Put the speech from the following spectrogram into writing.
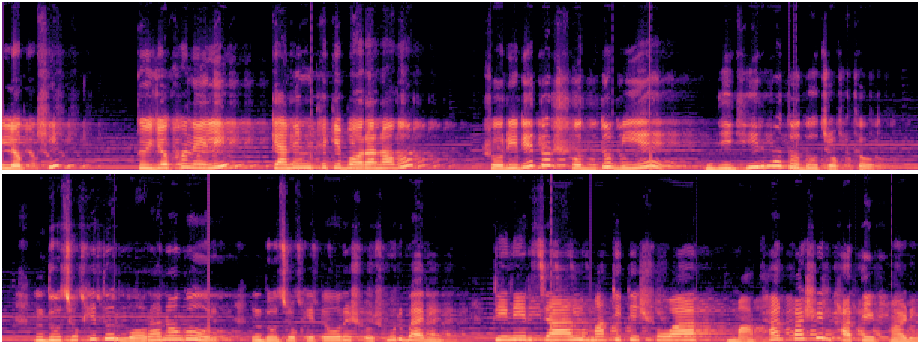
লক্ষ্মী, তুই যখন এলি ক্যানিং থেকে বরানগর, শরীরে তোর সদ্য বিয়ে দিঘির মতো দু চোখ তোর। দু চোখে তোর বরানগর, দু চোখে তোর শ্বশুর বাড়ি টিনের চাল মাটিতে শোয়া, মাথার পাশে ভাতের হাঁড়ি।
